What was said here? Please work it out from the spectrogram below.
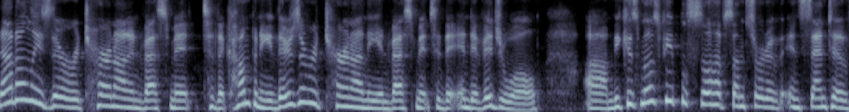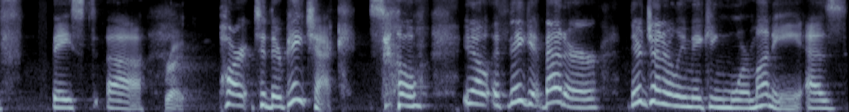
not only is there a return on investment to the company, there's a return on the investment to the individual um, because most people still have some sort of incentive based uh, right. part to their paycheck. So, you know, if they get better, they're generally making more money as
